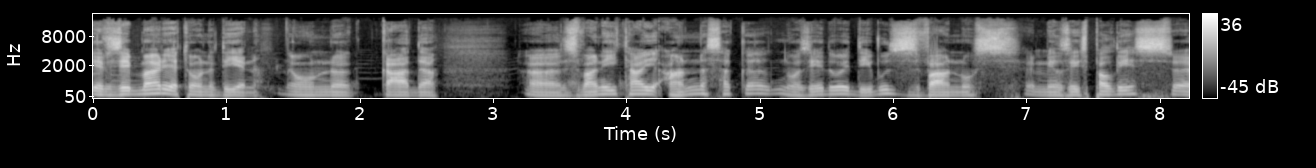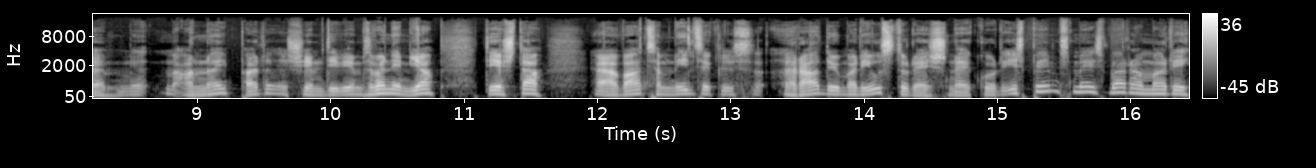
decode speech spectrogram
ir zibmārietona diena, un e, kāda uh, Uh, zvanītāja Anna saka, noziedoja divus zvanus. Milzīgs paldies uh, Annai par šiem diviem zvaniem. Jā, tieši tā, uh, vācam līdzekļus rādījumu arī uzturēšanai, kur iespējams mēs varam arī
